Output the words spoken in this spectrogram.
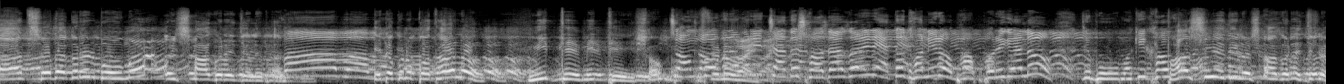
চাঁদ সদাগরের বৌমা ওই সাগরে জলে এটা কোনো কথা হলো? মিথ্যে মিথ্যে সব চাঁদা সদাগরের এত ধনের অভাব পড়ে গেল যে বৌমাকে খাও। ভাসিয়ে দিল সাগরে জলে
